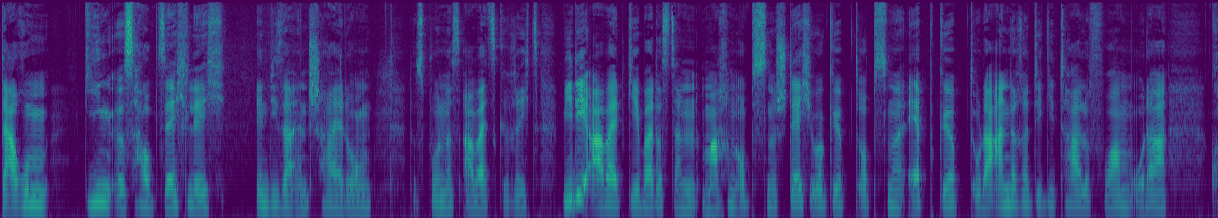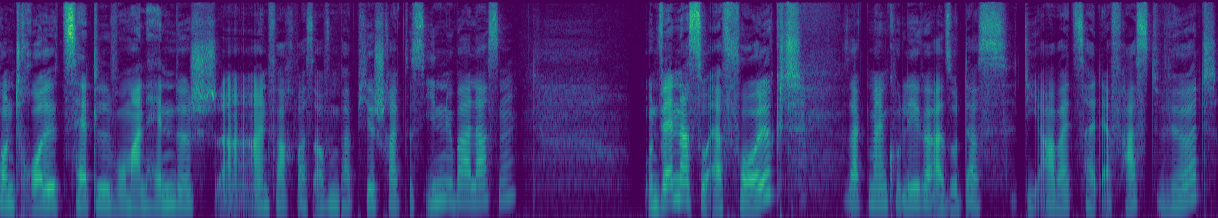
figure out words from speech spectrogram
Darum ging es hauptsächlich in dieser Entscheidung des Bundesarbeitsgerichts. Wie die Arbeitgeber das dann machen, ob es eine Stechuhr gibt, ob es eine App gibt oder andere digitale Formen oder Kontrollzettel, wo man händisch äh, einfach was auf dem Papier schreibt, ist ihnen überlassen. Und wenn das so erfolgt, sagt mein Kollege, also dass die Arbeitszeit erfasst wird,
